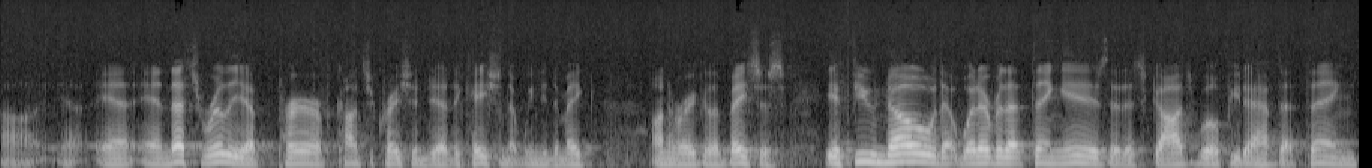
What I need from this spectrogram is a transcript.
Uh, and, and that's really a prayer of consecration and dedication that we need to make on a regular basis. If you know that whatever that thing is, that it's God's will for you to have that thing,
